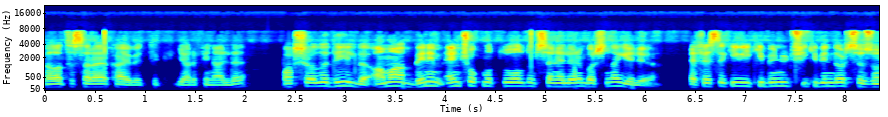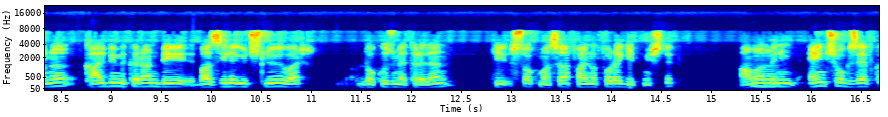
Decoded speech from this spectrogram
Galatasaray'a kaybettik yarı finalde. Başarılı değildi ama benim en çok mutlu olduğum senelerin başına geliyor. Efes'teki 2003-2004 sezonu kalbimi kıran bir Bazile üçlüğü var. 9 metreden ki sokmasa Final Four'a gitmiştik. Ama Hı-hı. benim en çok zevk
